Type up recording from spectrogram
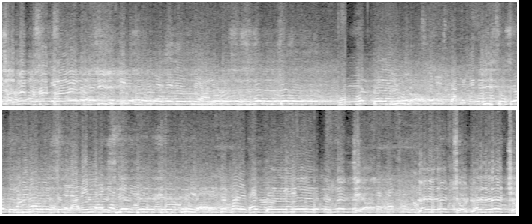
Salvemos al planeta, sí, pero salvemos a los mayores que se mueren solos por falta de ayuda. Listas interminables en la residencia de geriatría. Falta de la ley de dependencia. No hay derecho, no hay derecho.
